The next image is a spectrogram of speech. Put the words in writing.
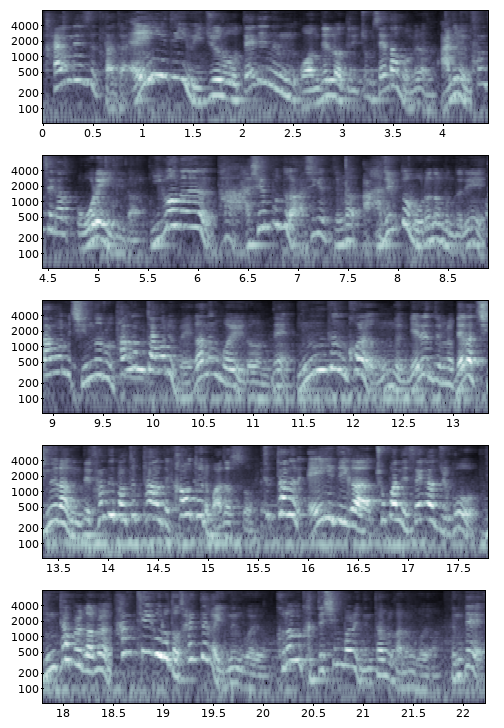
칼리스타, 그러니까 AD 위주로 때리는 원딜러들이 좀 세다 보면 아니면 상체가 올 AD다. 이거는 다 아실 분들은 아시겠지만 아직도 모르는 분들이 땅은 진으로 황금장어를 왜 가는 거예요 이러는데 은근 커요 은근. 예를 들면 내가 진을 하는데 상대방 특타한테 카운터를 맞았어. 특타는 AD가 초반에 세가지고 닌탑을 가면 한 틱으로 더 살 때가 있는 거예요. 그러면 그때 신발이 닌탑을 가는 거예요. 근데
